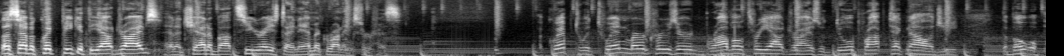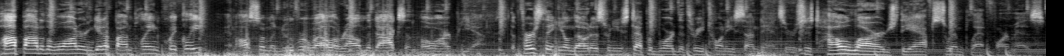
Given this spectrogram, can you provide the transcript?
Let's have a quick peek at the outdrives and a chat about Sea Ray's dynamic running surface. Equipped with twin Mercruiser Bravo 3 outdrives with dual prop technology, the boat will pop out of the water and get up on plane quickly also maneuver well around the docks at low RPM. The first thing you'll notice when you step aboard the 320 Sundancer is just how large the aft swim platform is.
